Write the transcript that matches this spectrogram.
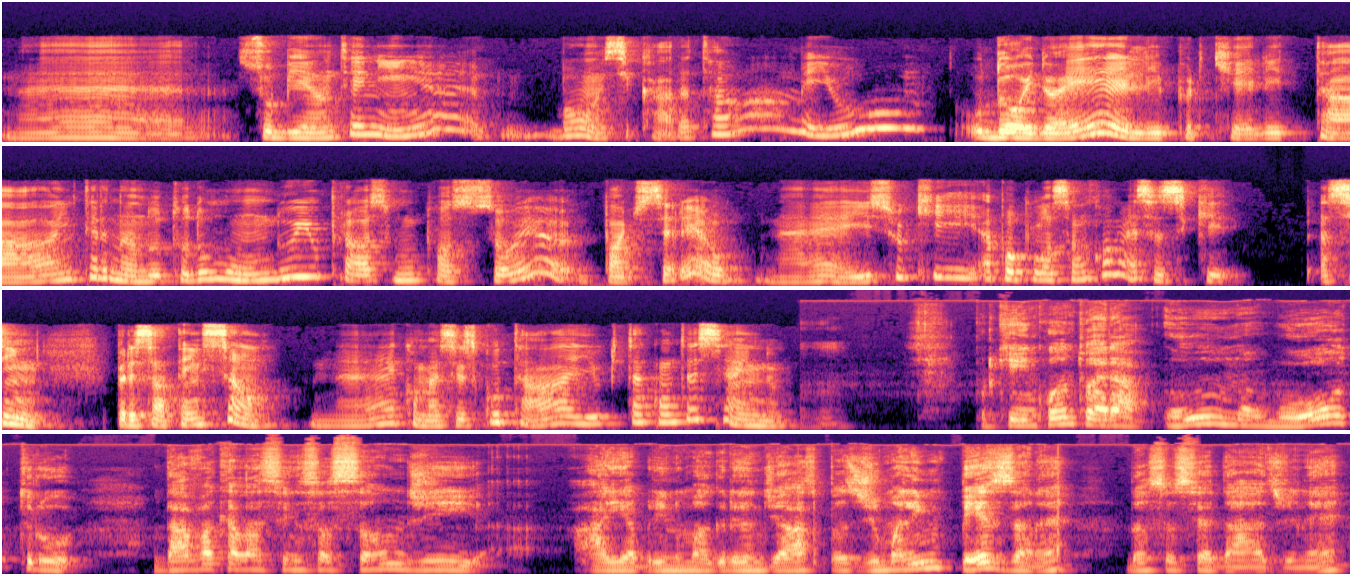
né, subir a anteninha. Bom, esse cara tá meio. O doido é ele, porque ele tá internando todo mundo e o próximo posso sou eu, pode ser eu. Né? É isso que a população começa a se, assim, prestar atenção, né? Começa a escutar aí o que está acontecendo. Porque enquanto era um ou outro, dava aquela sensação de, aí abrindo uma grande aspas, de uma limpeza, né? Da sociedade, né?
